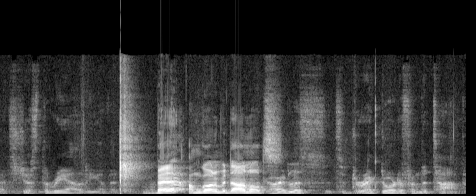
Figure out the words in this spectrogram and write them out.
That's just the reality of it. Bet I'm going to McDonald's. Regardless, it's a direct order from the top.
